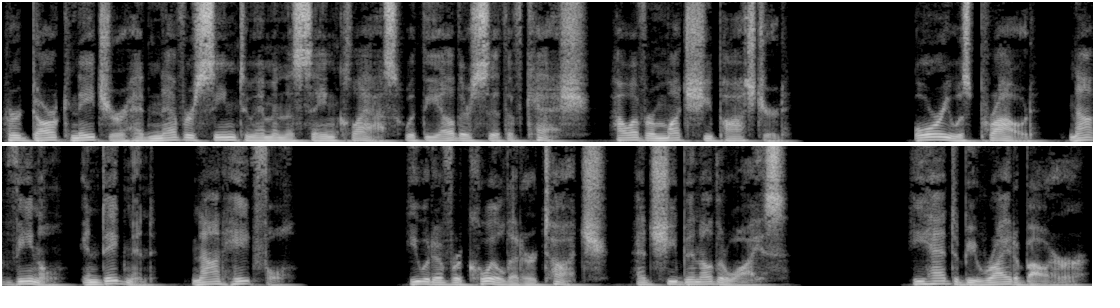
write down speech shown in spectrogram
Her dark nature had never seemed to him in the same class with the other Sith of Kesh, however much she postured. Ori was proud, not venal, indignant, not hateful. He would have recoiled at her touch, had she been otherwise. He had to be right about her.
